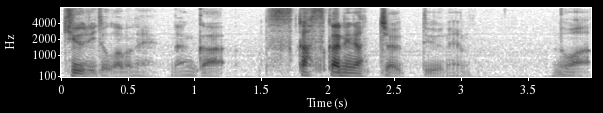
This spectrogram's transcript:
きゅうりとかもねなんかスカスカになっちゃうっていうねのは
